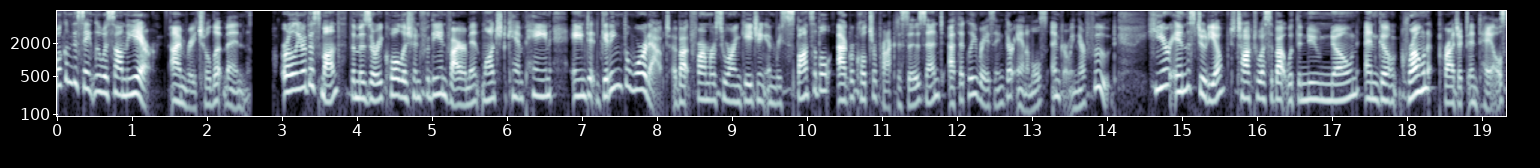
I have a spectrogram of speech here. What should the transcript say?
Welcome to St. Louis on the Air. I'm Rachel Lippman. Earlier this month, the Missouri Coalition for the Environment launched a campaign aimed at getting the word out about farmers who are engaging in responsible agriculture practices and ethically raising their animals and growing their food. Here in the studio to talk to us about what the new Known and Grown project entails,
